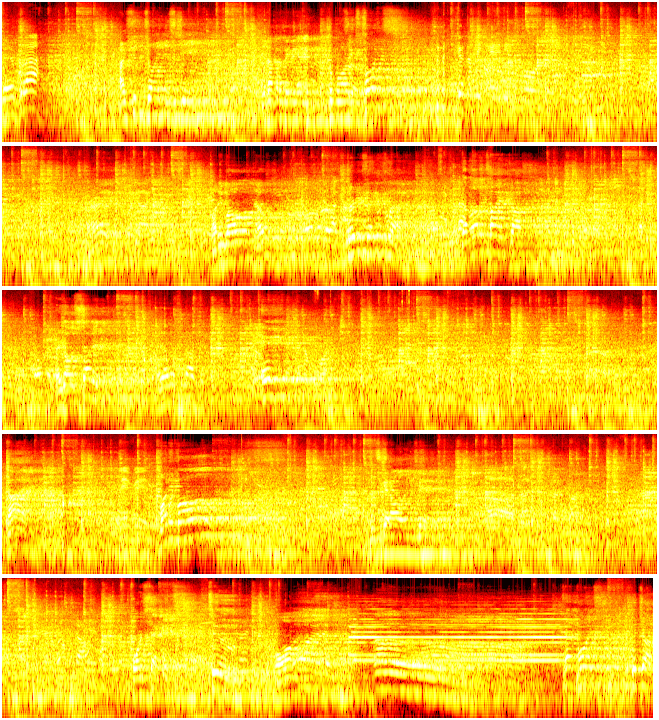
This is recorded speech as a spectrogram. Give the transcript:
Lebra. I should join this team. You're not gonna make it tomorrow. Six points. Gonna make any more. Alright. Moneyball, no. 30 seconds left. Got a lot of time, Josh. There goes seven. Eight. Nine. Eleven. Moneyball. Let's get all these in. Four seconds. Two. One. Oh. Ten points. Good job.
